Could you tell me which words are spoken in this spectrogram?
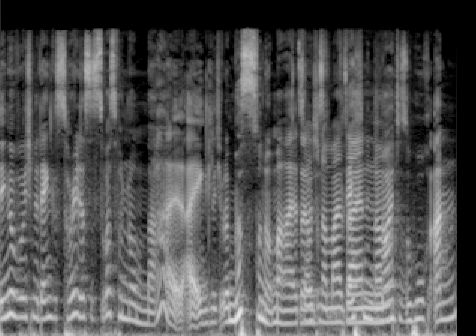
Dinge, wo ich mir denke, sorry, das ist sowas von normal eigentlich oder müsste normal sein. Sollte normal sein, ne? Leute so hoch an,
